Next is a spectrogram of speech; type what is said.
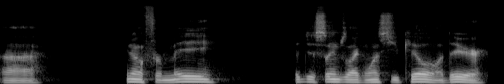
uh, you know, for me, it just seems like once you kill a deer,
